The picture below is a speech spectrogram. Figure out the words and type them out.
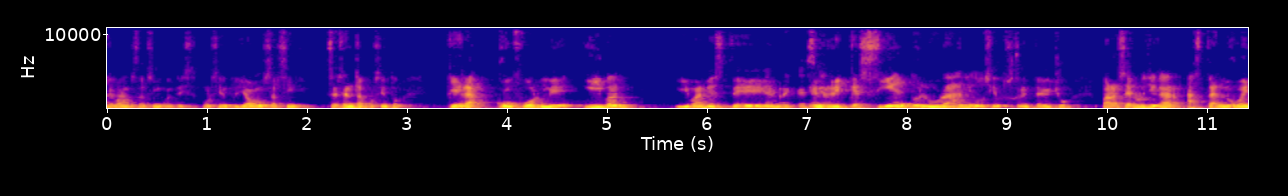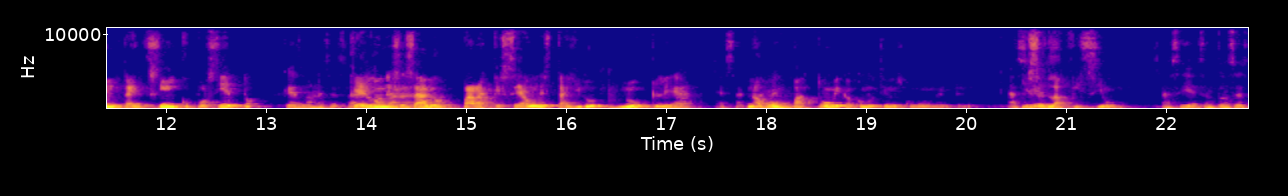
ya vamos al 56%, ya vamos al 60%, que era conforme iban, iban este, enriqueciendo. el uranio 238 para hacerlo llegar hasta el 95%, que es lo necesario, que es lo necesario para, que sea un estallido nuclear, una bomba atómica, como decimos comúnmente y esa es. la fisión. Así es, entonces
